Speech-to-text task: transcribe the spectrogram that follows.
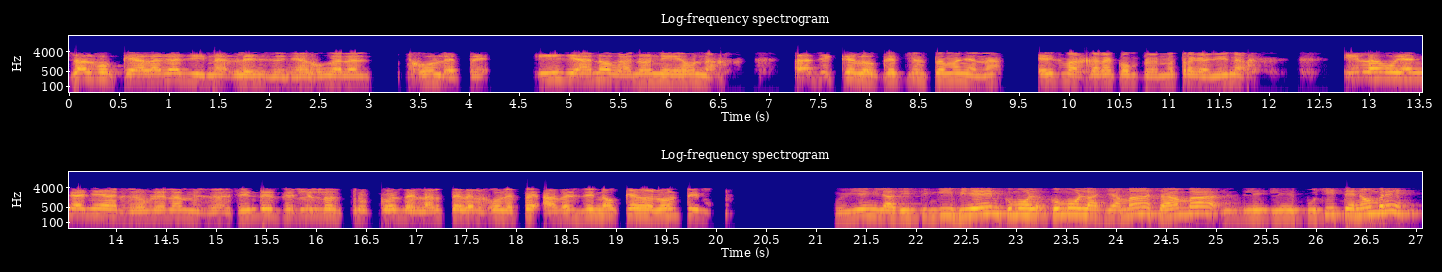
salvo que a la gallina le enseñé a jugar al julepe y ya no ganó ni una. Así que lo que he hecho esta mañana es bajar a comprar otra gallina y la voy a engañar sobre la mesa sin decirle los trucos del arte del julepe a ver si no quedo el último. Muy bien, ¿y las distinguís bien? ¿Cómo, cómo las llamás a ambas? ¿Le, ¿Le pusiste nombre?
